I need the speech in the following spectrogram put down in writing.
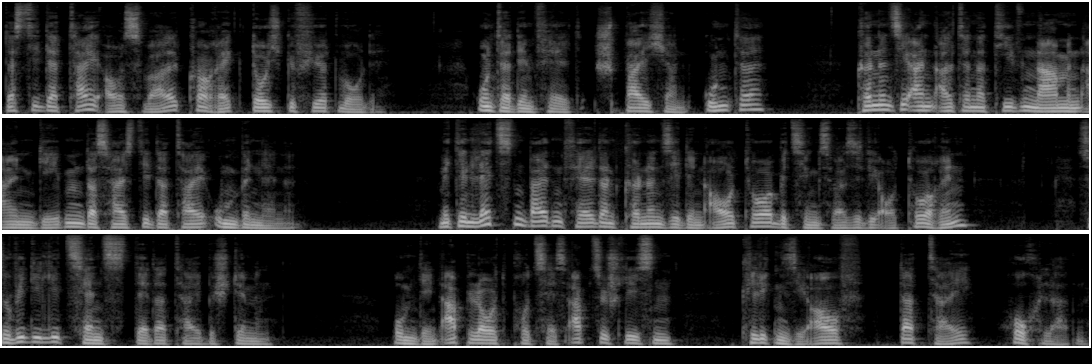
dass die Dateiauswahl korrekt durchgeführt wurde. Unter dem Feld Speichern unter können Sie einen alternativen Namen eingeben, das heißt die Datei umbenennen. Mit den letzten beiden Feldern können Sie den Autor bzw. die Autorin sowie die Lizenz der Datei bestimmen. Um den Upload-Prozess abzuschließen, klicken Sie auf Datei hochladen.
